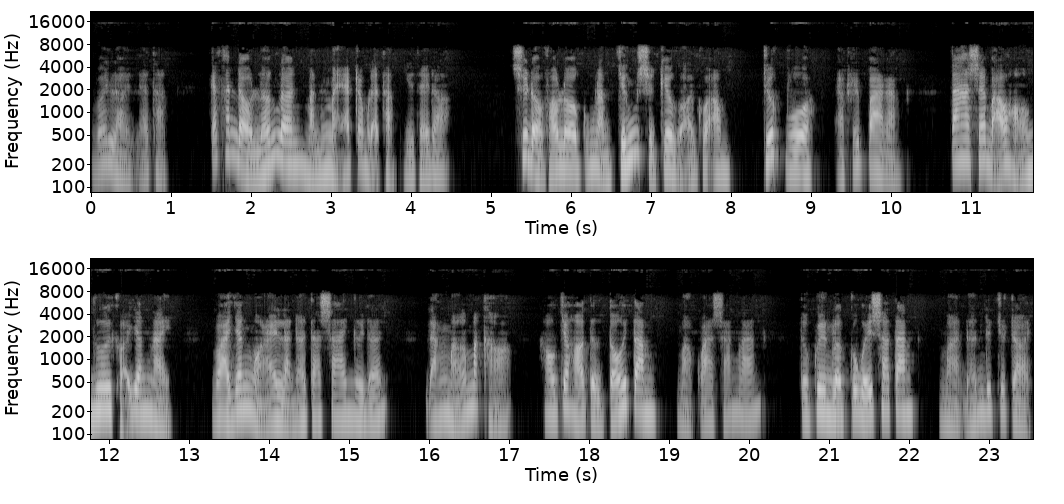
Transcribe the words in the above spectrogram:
với lời lẽ thật. Các thánh đồ lớn lên mạnh mẽ trong lẽ thật như thế đó. Sứ đồ Phaolô cũng làm chứng sự kêu gọi của ông trước vua Agrippa rằng, ta sẽ bảo hộ ngươi khỏi dân này và dân ngoại là nơi ta sai ngươi đến, đặng mở mắt họ, hầu cho họ từ tối tâm mà qua sáng láng, từ quyền lực của quỷ sa tăng mà đến Đức Chúa Trời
